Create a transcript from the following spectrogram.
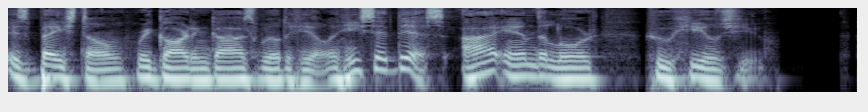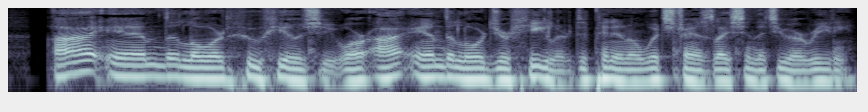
is based on regarding God's will to heal. And He said this I am the Lord who heals you. I am the Lord who heals you, or I am the Lord your healer, depending on which translation that you are reading.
